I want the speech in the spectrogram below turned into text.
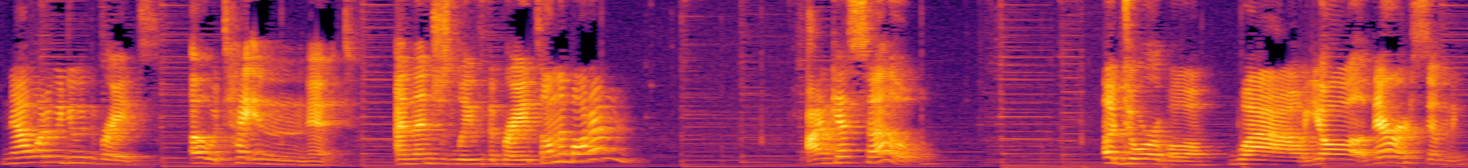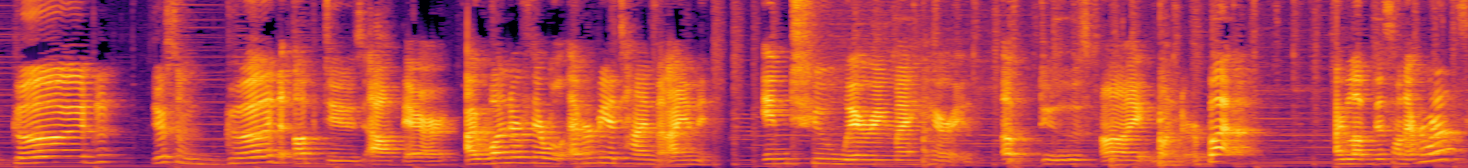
Now what do we do with the braids? Oh, tighten it. And then just leave the braids on the bottom? I guess so. Adorable. Wow, y'all, there are some good, there's some good updos out there. I wonder if there will ever be a time that I am into wearing my hair in updos, I wonder. But I love this on everyone else.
